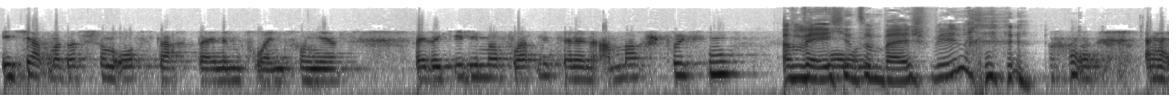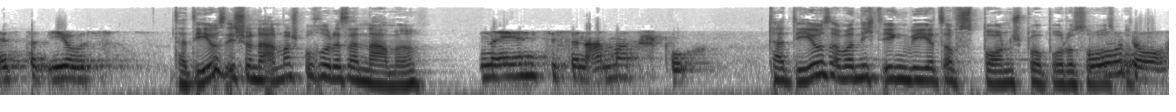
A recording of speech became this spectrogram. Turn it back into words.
Ich habe mir das schon oft gedacht bei einem Freund von mir. Weil er geht immer fort mit seinen Anmachsprüchen. Welche Oh. zum Beispiel? er heißt Thaddeus. Thaddeus ist schon der Anmachspruch oder sein Name? Nein, es ist ein Anmachspruch. Thaddeus, aber nicht irgendwie jetzt auf Spongebob oder sowas. Oh doch.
